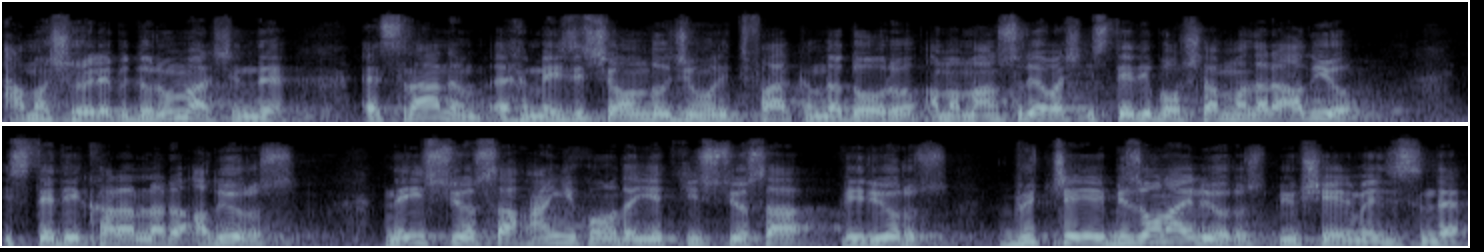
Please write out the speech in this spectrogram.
Ama şöyle bir durum var şimdi. Esra Hanım e, meclis çoğunluğu Cumhur İttifakı'nda doğru ama Mansur Yavaş istediği borçlanmaları alıyor. İstediği kararları alıyoruz. Ne istiyorsa hangi konuda yetki istiyorsa veriyoruz. Bütçeyi biz onaylıyoruz Büyükşehir Meclisi'nde.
